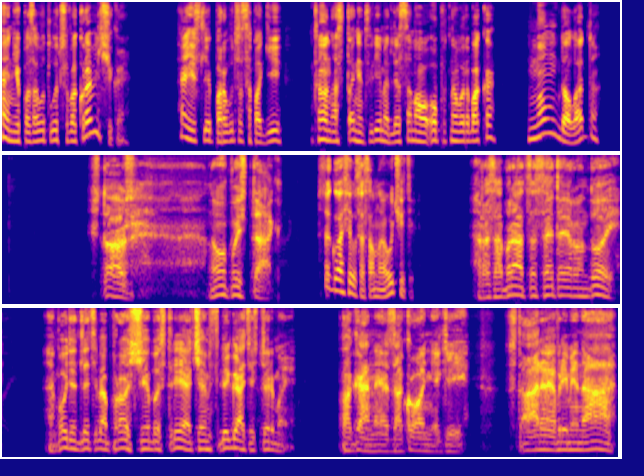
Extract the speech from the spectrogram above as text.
они позовут лучшего кровельщика? А если порвутся сапоги, то настанет время для самого опытного рыбака? Ну, да ладно. Что ж, ну пусть так, согласился со мной учитель. Разобраться с этой ерундой будет для тебя проще и быстрее, чем сбегать из тюрьмы. Поганые законники. В старые времена,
